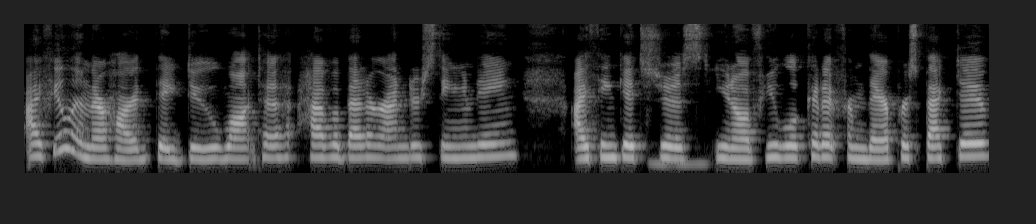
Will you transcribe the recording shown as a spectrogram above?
i feel in their heart they do want to have a better understanding. I think it's just you know if you look at it from their perspective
